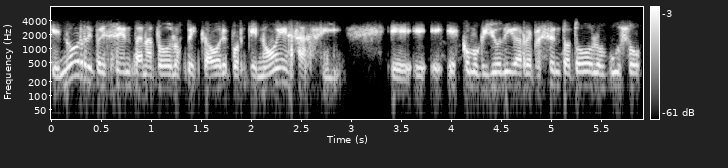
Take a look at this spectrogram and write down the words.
que no representan a todos los pescadores porque no es así. Eh, es como que yo diga represento a todos los buzos,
